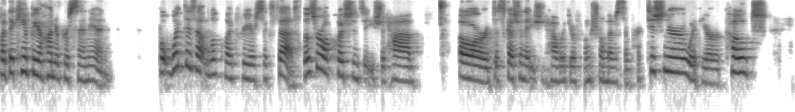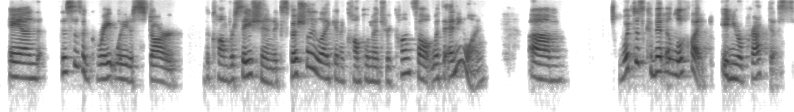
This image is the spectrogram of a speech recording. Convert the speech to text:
but they can't be 100% in. But what does that look like for your success? Those are all questions that you should have or discussion that you should have with your functional medicine practitioner, with your coach. And this is a great way to start the conversation, especially like in a complimentary consult with anyone. Um, what does commitment look like in your practice?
